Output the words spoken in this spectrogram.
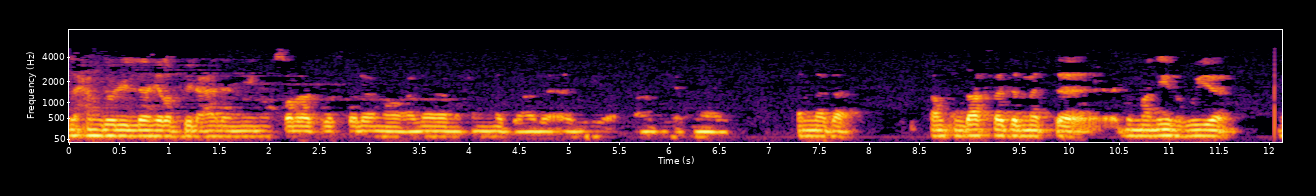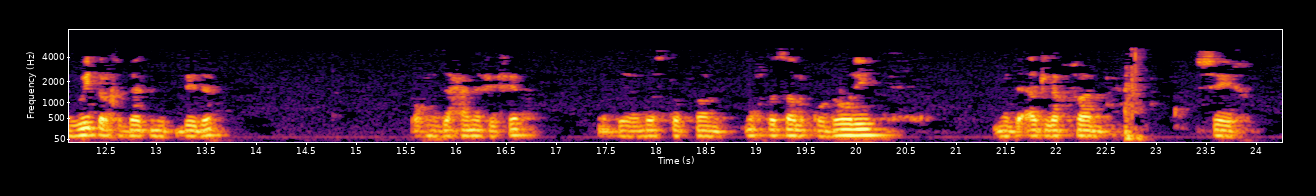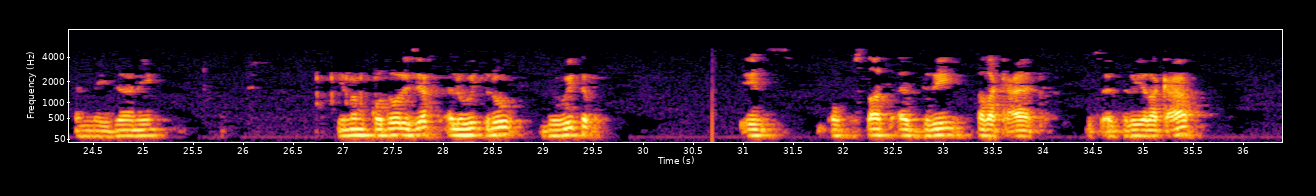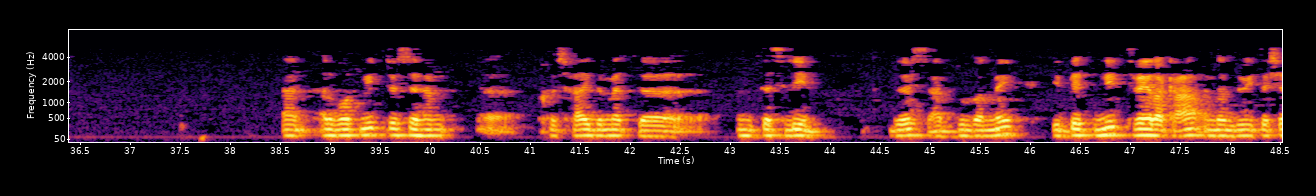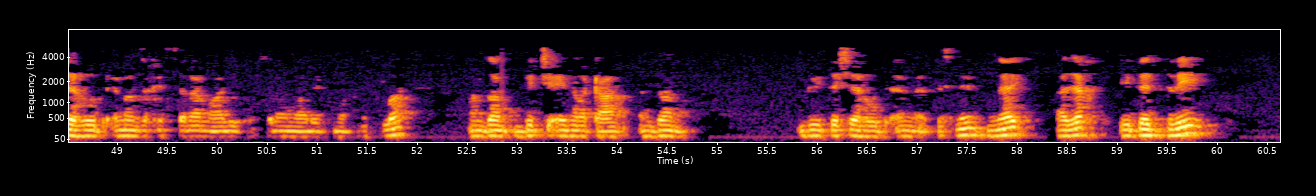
الحمد لله رب العالمين والصلاة والسلام على محمد وعلى آله وأصحابه أجمعين. أما بعد غنتنضاف في هذا المات المنير آه، هوية هوية رخبات متبدة وهم حنا في الفقه مد لستفان مختصر القدوري مد أتلقفان الشيخ الميداني. إمام قدوري زيخ الوتر دويتر bestaat uit drie rak'aat. Dus drie rak'aat. En er wordt niet tussen hen uh, gescheiden met uh, een taslim. Dus hij bedoelt dan mee, je bidt niet twee rak'a en dan doe je tashahud en dan zeg je assalamu alaikum, assalamu alaikum wa rahmatullah. En dan bid je één rak'a en dan doe je tashahud en taslim. Nee, hij zegt, je bidt drie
